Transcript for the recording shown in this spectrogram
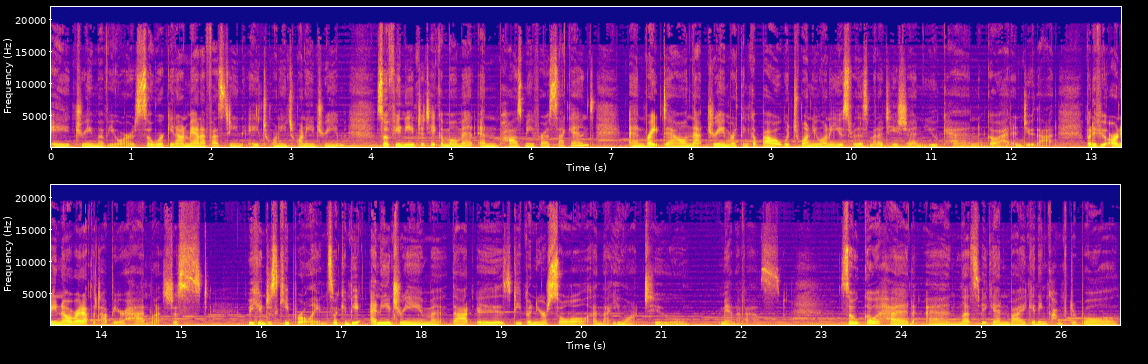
a dream of yours. So, working on manifesting a 2020 dream. So, if you need to take a moment and pause me for a second and write down that dream or think about which one you want to use for this meditation, you can go ahead and do that. But if you already know right off the top of your head, let's just we can just keep rolling. So it can be any dream that is deep in your soul and that you want to manifest. So go ahead and let's begin by getting comfortable,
